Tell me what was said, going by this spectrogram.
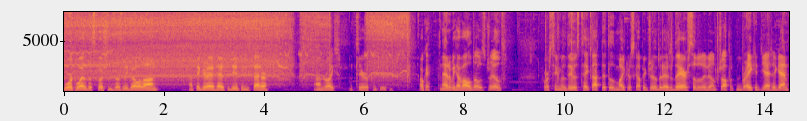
worthwhile discussions as we go along and figure out how to do things better and right and clear up confusion. Okay, now that we have all those drilled, first thing we'll do is take that little microscopic drill bit out of there so that I don't drop it and break it yet again.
